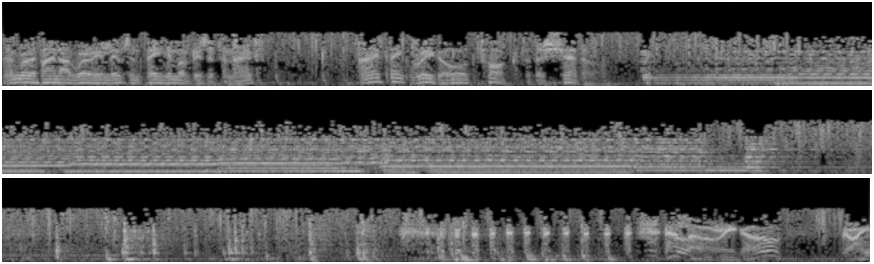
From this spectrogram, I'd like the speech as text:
I'm going to find out where he lives and pay him a visit tonight. I think Rigo will talk to the shadow. Hello, Rigo. Going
